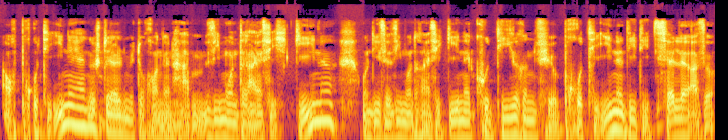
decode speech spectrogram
auch Proteine hergestellt. Mitochondrien haben 37 Gene und diese 37 Gene kodieren für Proteine, die die Zelle also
